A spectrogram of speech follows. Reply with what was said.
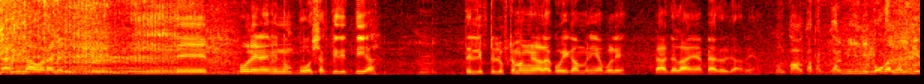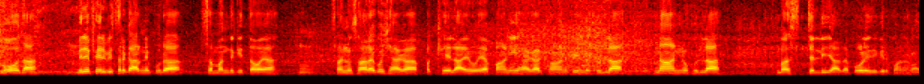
ਪਹਿਲੀ ਕਾਵੜ ਹੈ ਮੇਰੀ। ਤੇ ਭੋਲੇ ਨੇ ਮੈਨੂੰ ਬਹੁਤ ਸ਼ਕਤੀ ਦਿੱਤੀ ਆ। ਤੇ ਲਿਫਟ ਲੁਫਟ ਮੰਗਣ ਵਾਲਾ ਕੋਈ ਕੰਮ ਨਹੀਂ ਆ ਭੋਲੇ। ਪੈਦਲ ਆਏ ਆ ਪੈਦਲ ਜਾ ਰਹੇ ਆ। ਹੁਣ ਕਾਲਕਾ ਤੱਕ ਗਰਮੀ ਇੰਨੀ ਬਹੁਤ ਗਰਮੀ ਗਰਮੀ ਬਹੁਤ ਆ। ਵੀਰੇ ਫਿਰ ਵੀ ਸਰਕਾਰ ਨੇ ਪੂਰਾ ਸੰਬੰਧ ਕੀਤਾ ਹੋਇਆ। ਹੂੰ। ਸਾਨੂੰ ਸਾਰਾ ਕੁਝ ਹੈਗਾ ਪੱਖੇ ਲਾਏ ਹੋਏ ਆ ਪਾਣੀ ਹੈਗਾ ਖਾਣ ਪੀਣ ਨੂੰ ਖੁੱਲਾ ਨਹਾਉਣ ਨੂੰ ਖੁੱਲਾ ਬਸ ਚੱਲੀ ਜਾਂਦਾ ਭੋਲੇ ਦੀ ਕਿਰਪਾ ਨਾਲ।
